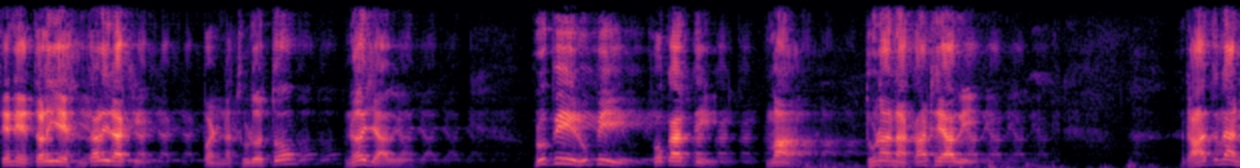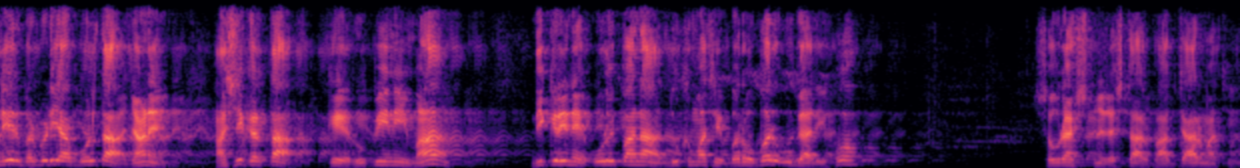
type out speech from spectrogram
તેને તળિયે હંતાળી રાખી. પણ નથુડો તો ન જ આવ્યો. રૂપી રૂપી, પોકારતી માં ધૂણાના કાંઠે આવી. રાતના નીર બરબડિયા બોલતા જાણે હાસી કરતા કે રૂપીની માં દીકરીને ઉળીપાના દુઃખમાંથી બરોબર ઉગારી, હો. સૌરાષ્ટ્રની રસ્તાર ભાગ ચારમાંથી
